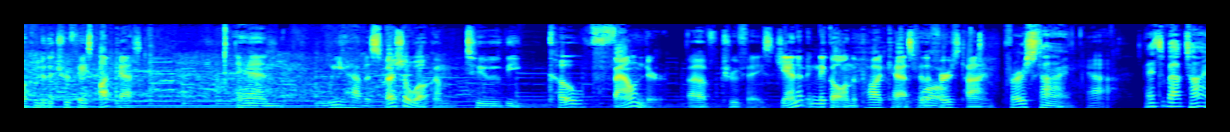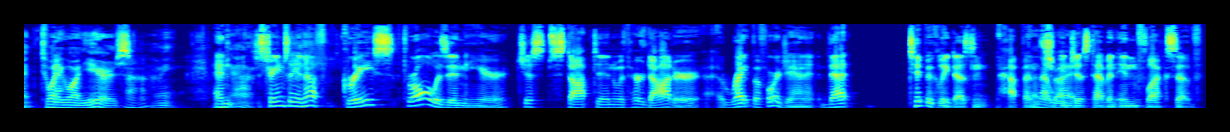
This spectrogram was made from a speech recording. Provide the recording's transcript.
Welcome to the True Face Podcast. And we have a special welcome to the co founder of True Face, Janet McNicol, on the podcast for the first time. First time. Yeah. It's about time. 21 years. I mean, And Gosh. strangely enough, Grace Thrall was in here, just stopped in with her daughter uh, right before Janet. That typically doesn't happen. That's that we just have an influx of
